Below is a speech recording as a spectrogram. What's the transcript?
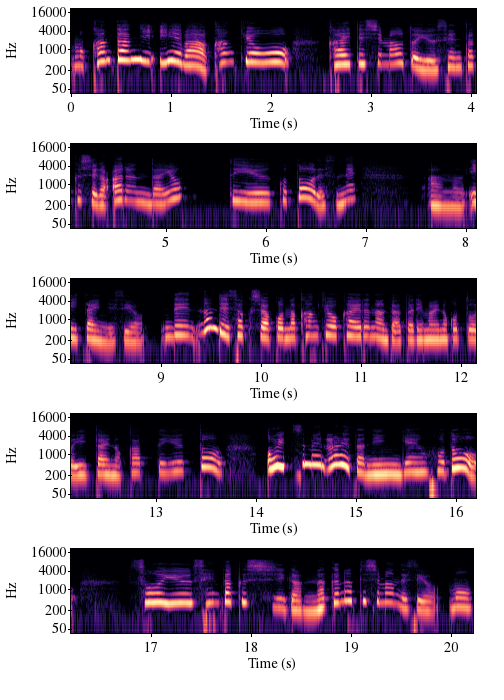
もう簡単に言えば、環境を変えてしまうという選択肢があるんだよっていうことをですね、あの、言いたいんですよ。で、なんで作者はこんな環境を変えるなんて当たり前のことを言いたいのかっていうと、追い詰められた人間ほど、そういう選択肢がなくなってしまうんですよ。もう、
